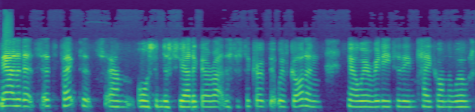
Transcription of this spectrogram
now that it's it's picked, it's um, awesome just to be able to go right. This is the group that we've got, and you know we're ready to then take on the world.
